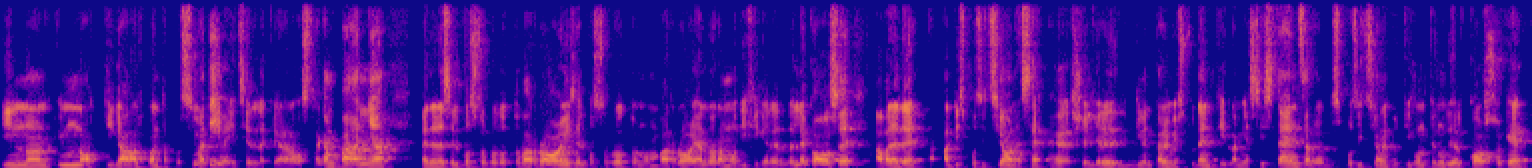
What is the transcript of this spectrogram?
in, in, un'ottica alquanto approssimativa, iniziate a creare la vostra campagna, vedere se il vostro prodotto va ROI, se il vostro prodotto non va ROI allora modificherete delle cose, avrete a disposizione, se eh, sceglierete di diventare miei studenti, la mia assistenza, avrete a disposizione tutti i contenuti del corso che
